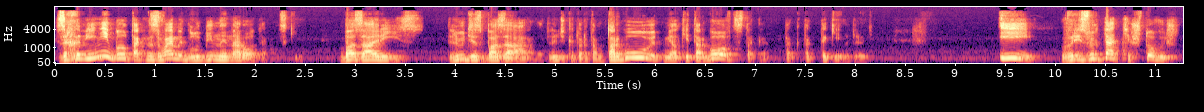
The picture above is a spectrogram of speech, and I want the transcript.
За Хамини был так называемый глубинный народ иранский. Базариз. Люди с базара. Вот люди, которые там торгуют, мелкие торговцы, так, так, так, такие вот люди. И в результате что вышло?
